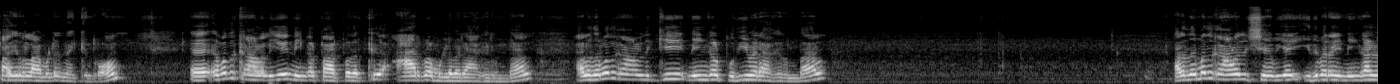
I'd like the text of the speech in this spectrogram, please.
பகிரலாம் என்று நினைக்கின்றோம். எமது காணொலியை நீங்கள் பார்ப்பதற்கு ஆர்வம் உள்ளவராக இருந்தால் அல்லது எமது காணொலிக்கு நீங்கள் புதியவராக இருந்தால் அல்லது எமது காணொலி சேவையை இதுவரை நீங்கள்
